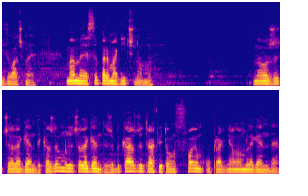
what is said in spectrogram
i zobaczmy. Mamy super magiczną no, życzę legendy. Każdemu życzę legendy, żeby każdy trafił tą swoją upragnioną legendę.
